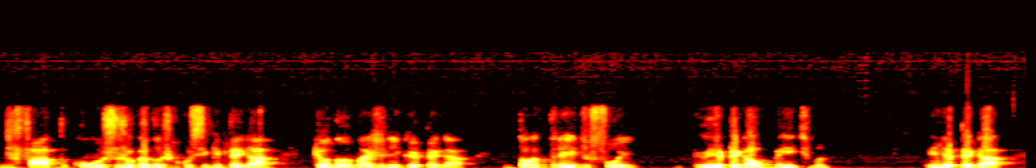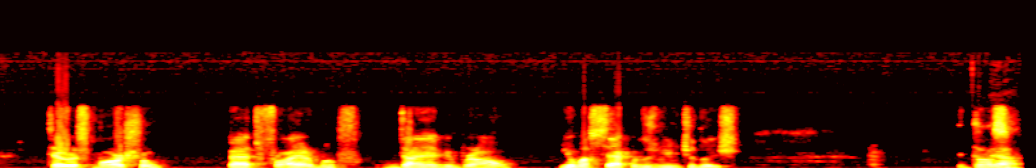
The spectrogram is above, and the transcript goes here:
De fato, com os jogadores que eu consegui pegar, que eu não imaginei que eu ia pegar. Então a trade foi: eu ia pegar o Bateman, ele ia pegar Terrace Marshall, Pat Fryermuth, Diane Brown e uma second 2022. Então, assim, É,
